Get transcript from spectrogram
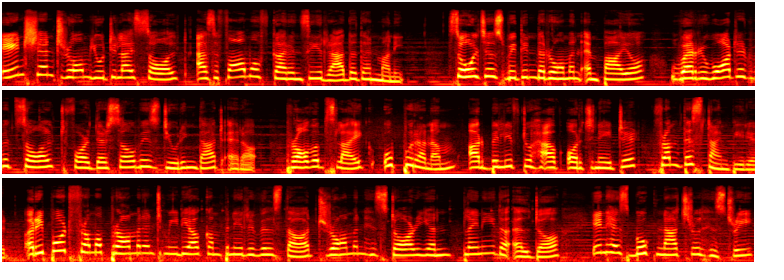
Ancient Rome utilized salt as a form of currency rather than money. Soldiers within the Roman Empire were rewarded with salt for their service during that era. Proverbs like Uppu Ranam are believed to have originated from this time period. A report from a prominent media company reveals that Roman historian Pliny the Elder, in his book Natural History,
